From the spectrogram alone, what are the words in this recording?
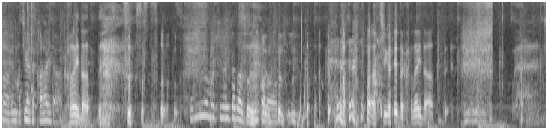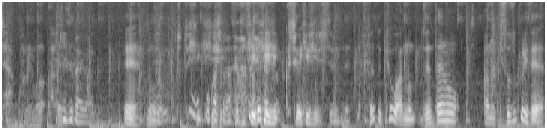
あ間違えた辛いだ。辛いだって。そうそうそう。そんな間違い方するかなっていう。間違えた辛いだって。じゃあこれは。気遣いがええもうちょっとヒヒおかしくなってますヒヒヒ口がヒリヒリしてるんで。とりあえず今日はあの全体のあの基礎作りで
